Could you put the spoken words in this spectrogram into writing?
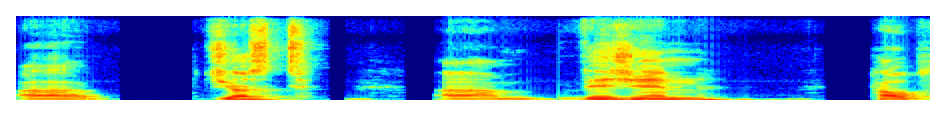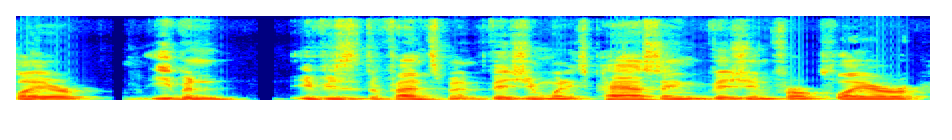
Uh, just um, vision, how a player, even if he's a defenseman, vision when he's passing, vision for a player,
